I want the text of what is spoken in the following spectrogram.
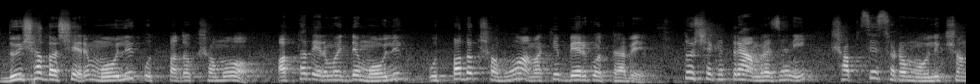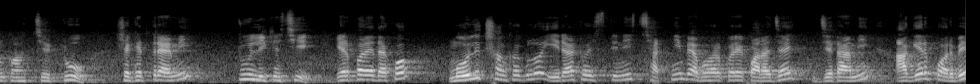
দুইশো দশের মৌলিক উৎপাদক সমূহ অর্থাৎ এর মধ্যে মৌলিক উৎপাদক সমূহ আমাকে বের করতে হবে। তো সেক্ষেত্রে আমরা জানি সবচেয়ে ছোট মৌলিক সংখ্যা হচ্ছে টু। সেক্ষেত্রে আমি টু লিখেছি। এরপরে দেখো, মৌলিক সংখ্যাগুলো ইরাটোস্তিনির ছাকনি ব্যবহার করে করা যায়, যেটা আমি আগের পর্বে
